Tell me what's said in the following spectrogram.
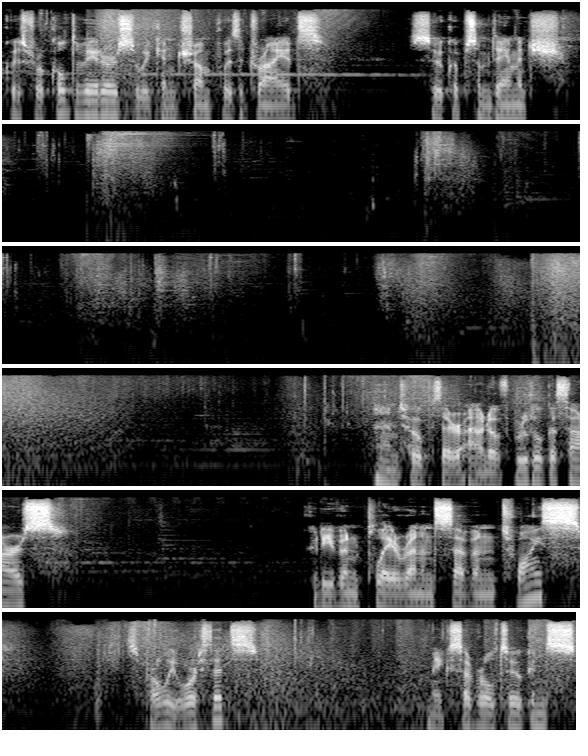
Goes for Cultivator, so we can jump with Dryads, soak up some damage. And hope they're out of Brutal Cathars. Could even play Wrenn and 7 twice. It's probably worth it. Make several tokens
